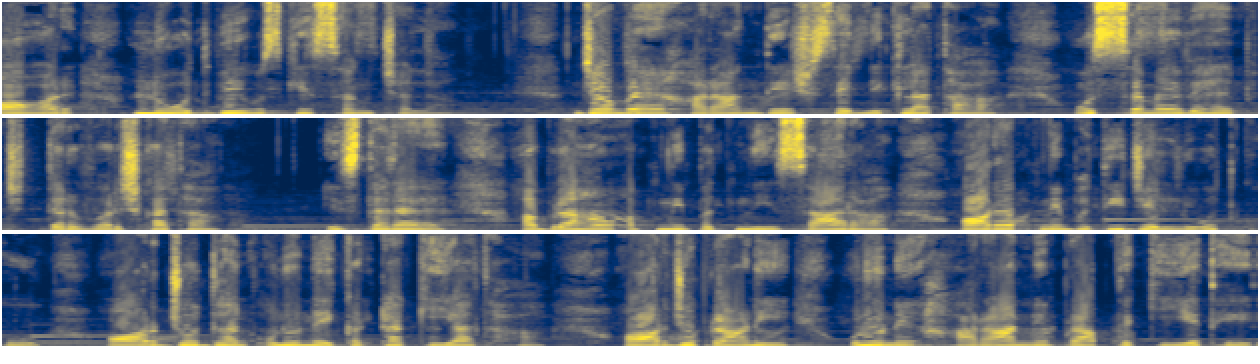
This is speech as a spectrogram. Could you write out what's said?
और लूत भी उसके संग चला। जब वह हरान देश से निकला था, उस समय वह पचहत्तर वर्ष का था। इस तरह अब्राहम अपनी पत्नी सारा और अपने भतीजे लूत को और जो धन उन्होंने इकट्ठा किया था और जो प्राणी उन्होंने हारान में प्राप्त किए थे,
